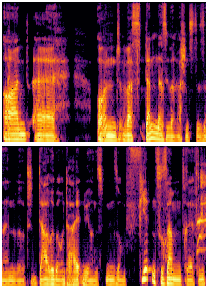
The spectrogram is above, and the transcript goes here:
Und äh, und was dann das Überraschendste sein wird, darüber unterhalten wir uns in so einem vierten Zusammentreffen.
